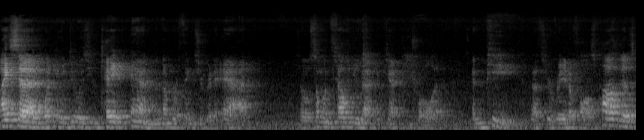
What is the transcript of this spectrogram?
I said what you would do is you take n, the number of things you're going to add. So someone's telling you that, you can't control it. And p, that's your rate of false positives.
